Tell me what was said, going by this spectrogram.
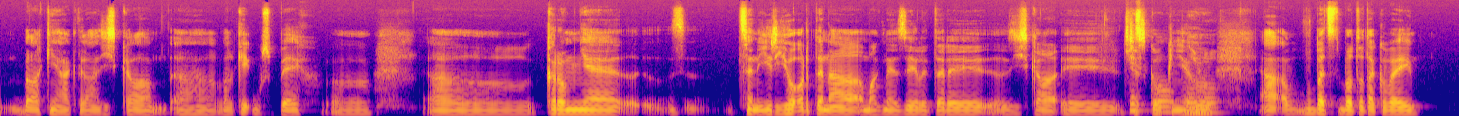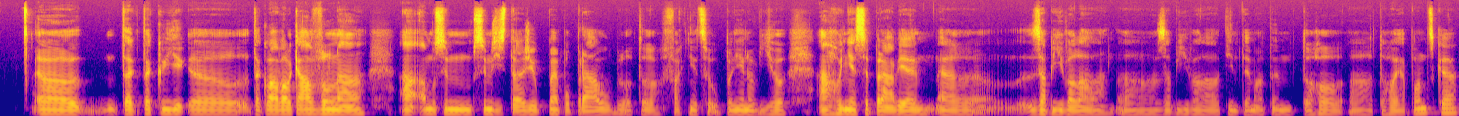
byla kniha, která získala velký úspěch. Kromě ceny Jiřího Ortena a Magnézie litery získala i českou, českou knihu. knihu. A vůbec byl to takovej tak, takový, uh, taková velká vlna a, a musím, musím říct teda, že úplně po právu bylo to fakt něco úplně novýho a hodně se právě uh, zabývala, zabývala tím tématem toho, toho Japonska.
